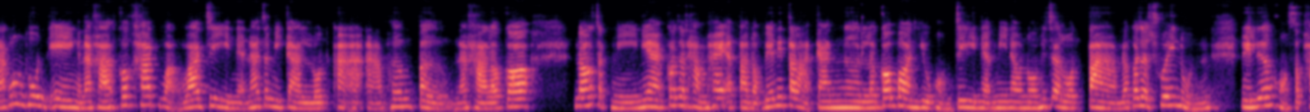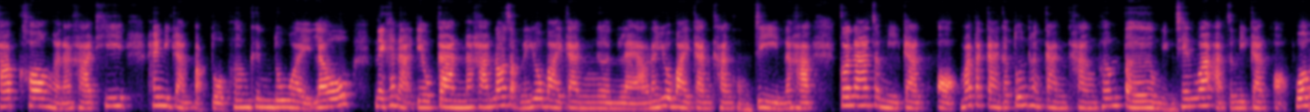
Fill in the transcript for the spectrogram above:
นักลงทุนเองนะคะ ก็คาดหวังว่าจีนเนี่ยน่าจะมีการลด RRR เพิ่มเติมนะคะ แล้วก็นอกจากนี้เนี่ยก็จะทำให้อัตราดอกเบี้ยในตลาดการเงิน แล้วก็บอลยูของจีนเนี่ยมีแนวโน้มที่จะลดตาม แล้วก็จะช่วยหนุนในเรื่องของสภาพคล่องนะคะ ที่ให้มีการปรับตัวเพิ่มขึ้นด้วย แล้วในขณะเดียวกันนะคะ นอกจากนโยบายการเงินแล้ว นโยบายการคลังของจีนนะคะ ก็น่าจะมีการออกมาตรการกระตุ้นทางการคลังเพิ่มเติม อย่างเช่นว่าอาจจะมีการออกพวก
